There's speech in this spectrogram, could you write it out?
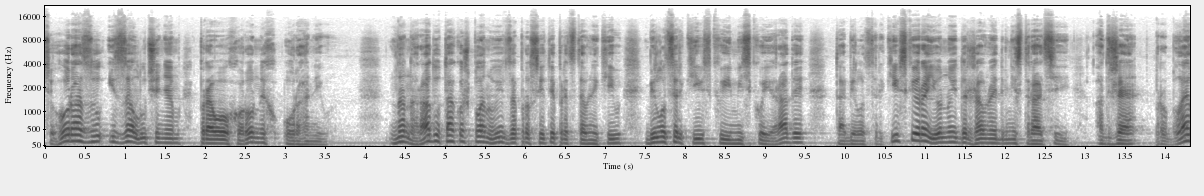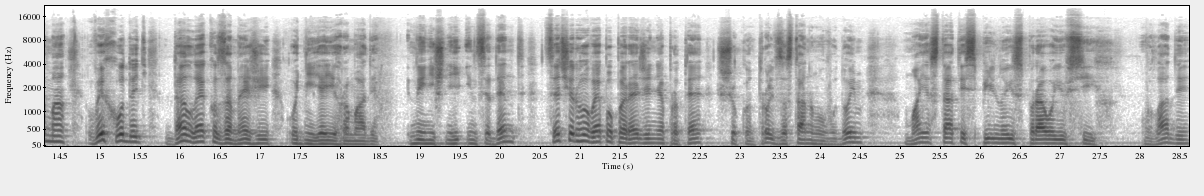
цього разу із залученням правоохоронних органів. На нараду також планують запросити представників Білоцерківської міської ради та Білоцерківської районної державної адміністрації, адже проблема виходить далеко за межі однієї громади. Нинішній інцидент це чергове попередження про те, що контроль за станом водойм має стати спільною справою всіх влади,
